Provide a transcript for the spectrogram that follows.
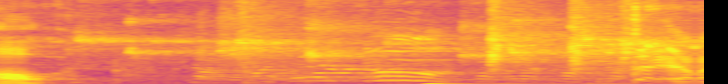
Oh. Damn.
